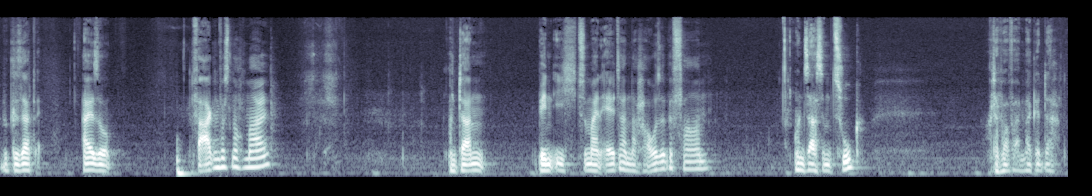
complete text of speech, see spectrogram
Habe gesagt, also wagen wir es nochmal. Und dann bin ich zu meinen Eltern nach Hause gefahren und saß im Zug und habe auf einmal gedacht,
